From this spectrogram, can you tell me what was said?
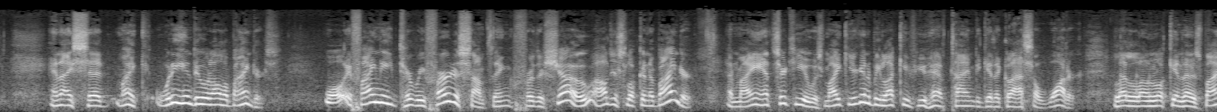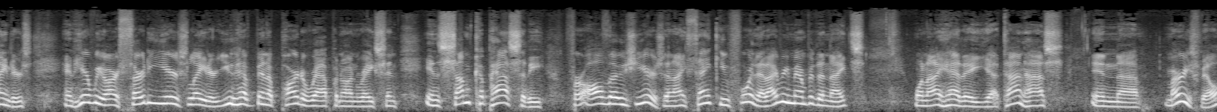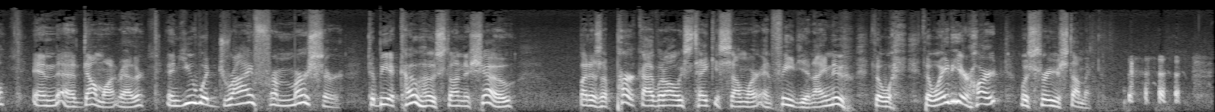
And I said, Mike, what are you going to do with all the binders? Well, if I need to refer to something for the show, I'll just look in the binder. And my answer to you was, Mike, you're going to be lucky if you have time to get a glass of water, let alone look in those binders. And here we are 30 years later. You have been a part of Rapping on Racing in some capacity for all those years. And I thank you for that. I remember the nights when I had a uh, townhouse in. Uh, Murrysville and uh, Delmont rather, and you would drive from Mercer to be a co-host on the show. But as a perk, I would always take you somewhere and feed you, and I knew the way, the way to your heart was through your stomach.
